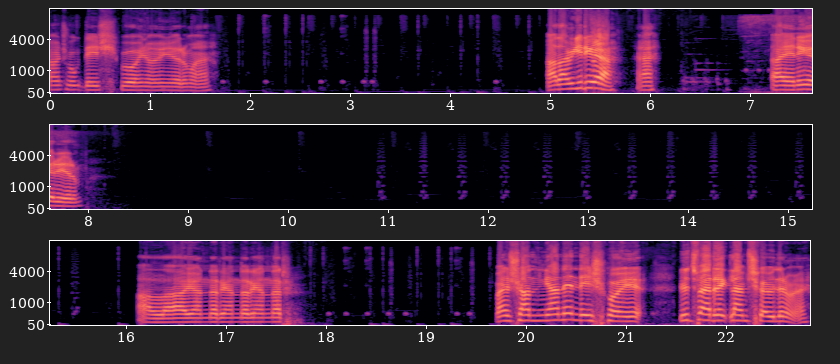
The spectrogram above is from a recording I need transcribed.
Ben çok değişik bir oyun oynuyorum ha. Adam giriyor. Heh. Daha yeni görüyorum. Allah gönder gönder gönder. Ben şu an dünyanın en değişik oyunu. Lütfen reklam çıkabilir mi?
